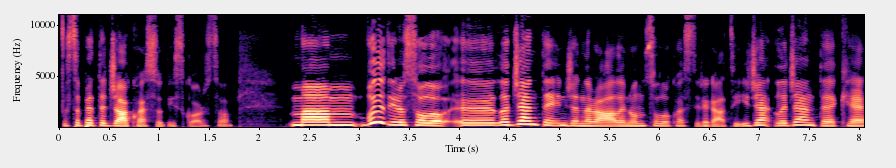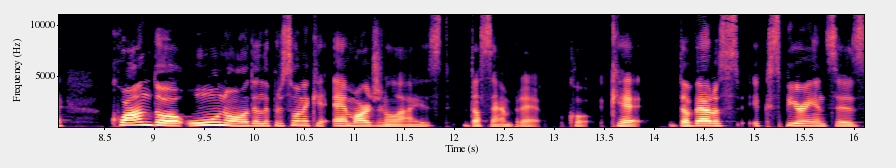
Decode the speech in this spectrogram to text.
Sapete già questo discorso. Ma um, voglio dire solo, eh, la gente in generale, non solo questi ragazzi, gen- la gente che quando uno delle persone che è marginalized da sempre, co- che davvero experiences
